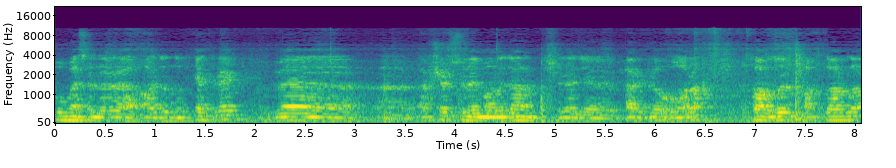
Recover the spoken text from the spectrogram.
bu məsələlərə aydınlıq gətirək və Əfşər Süleymanidən belə deyək, fərqli olaraq tutarlı faktlarla,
